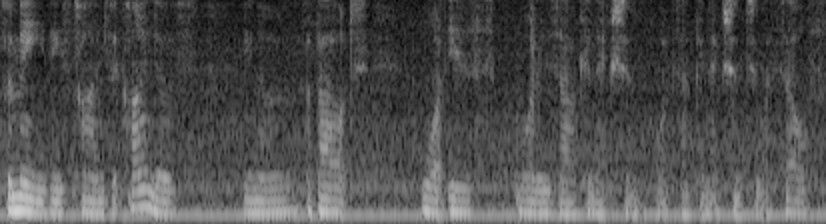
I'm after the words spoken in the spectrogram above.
for me, these times are kind of, you know, about what is what is our connection, what's our connection to ourself,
